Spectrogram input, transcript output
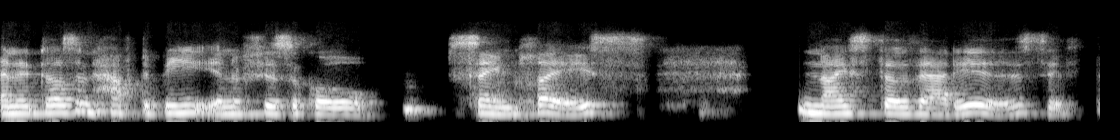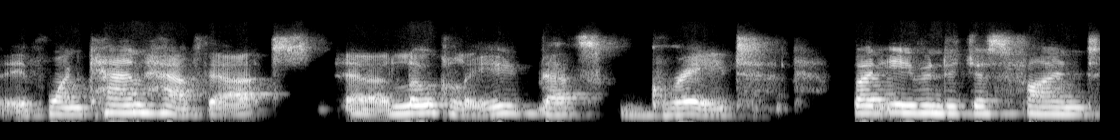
and it doesn't have to be in a physical same place. Nice though that is if if one can have that uh, locally that's great. But even to just find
